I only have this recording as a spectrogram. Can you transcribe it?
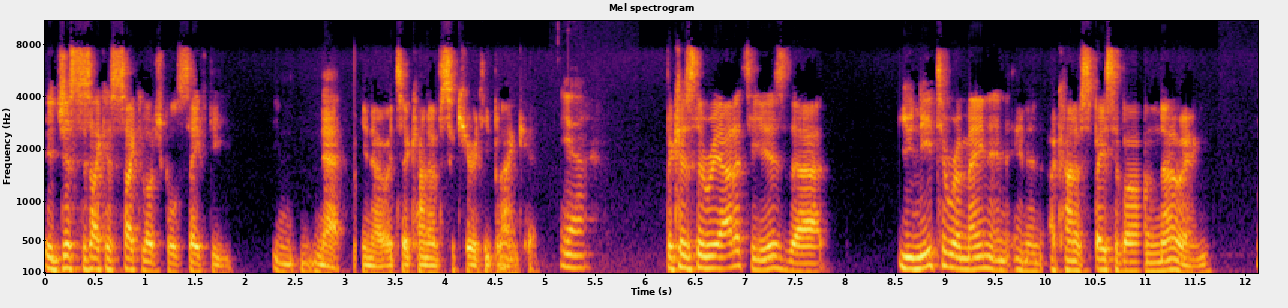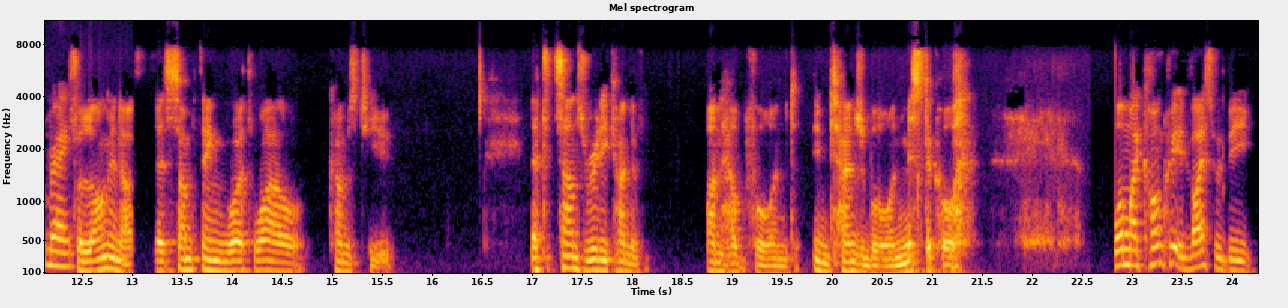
it just is like a psychological safety net. You know, it's a kind of security blanket. Yeah. Because the reality is that you need to remain in, in a kind of space of unknowing right. for long enough that something worthwhile comes to you. That sounds really kind of unhelpful and intangible and mystical. well, my concrete advice would be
